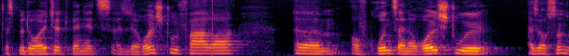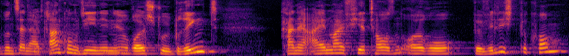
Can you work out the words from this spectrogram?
das bedeutet, wenn jetzt also der Rollstuhlfahrer ähm, aufgrund seiner Rollstuhl, also aufgrund seiner Erkrankung, die ihn in den Rollstuhl bringt, kann er einmal 4000 Euro bewilligt bekommen.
